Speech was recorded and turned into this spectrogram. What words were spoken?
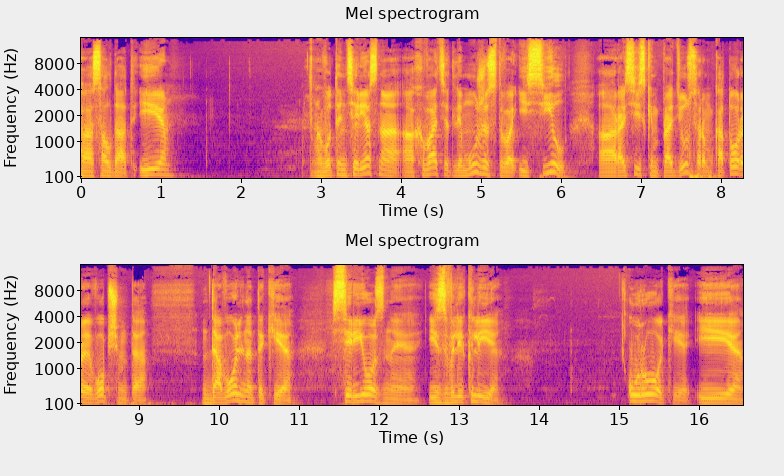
а, солдат. И вот интересно, а, хватит ли мужества и сил российским продюсерам, которые, в общем-то, довольно-таки серьезные извлекли уроки и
